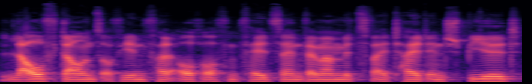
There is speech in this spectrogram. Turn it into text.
Laufdowns auf jeden Fall auch auf dem Feld sein, wenn man mit zwei Tight Ends spielt.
